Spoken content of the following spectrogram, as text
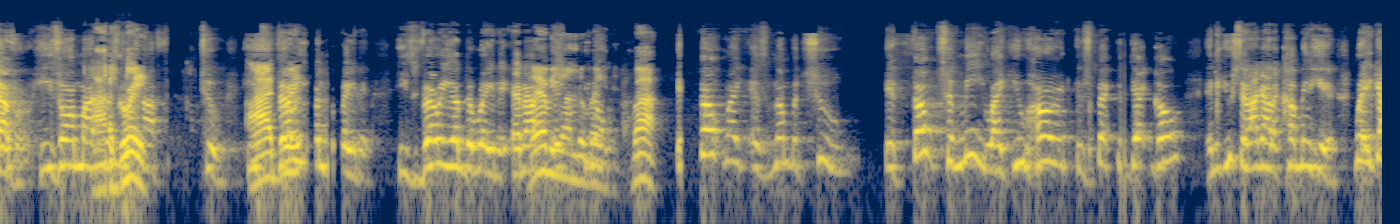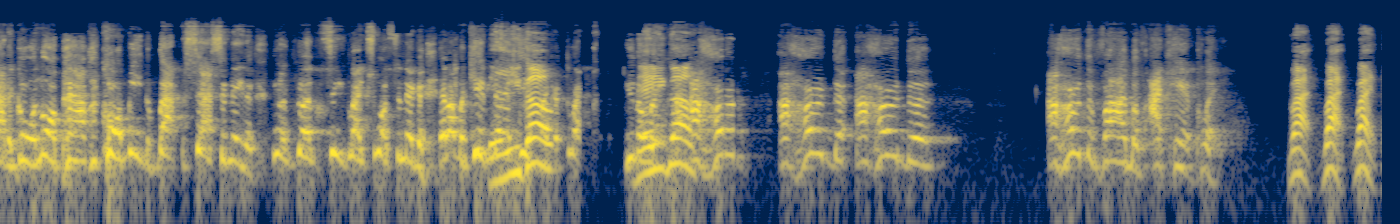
ever. He's on my I list agree. top too. He's I very agree. underrated. He's very underrated, and I, Very it- you know, underrated. Right. it felt like as number two, it felt to me like you heard Inspectah Deck go, and you said, I gotta come in here. Where you got it going on, pal. Call me the rap assassinator. You know, blood see like Schwarzenegger, and I'm gonna get There you go. like a. You know, There like, you go. I heard I heard the I heard the I heard the vibe of I can't play. Right, right, right.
